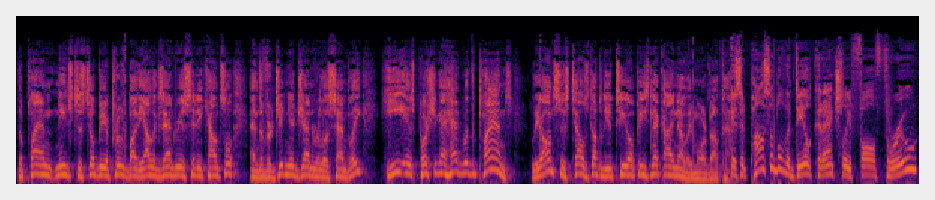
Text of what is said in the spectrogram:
the plan needs to still be approved by the Alexandria City Council and the Virginia General Assembly. He is pushing ahead with the plans. Leonsis tells WTOP's Nick Iannelli more about that. Is it possible the deal could actually fall through?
